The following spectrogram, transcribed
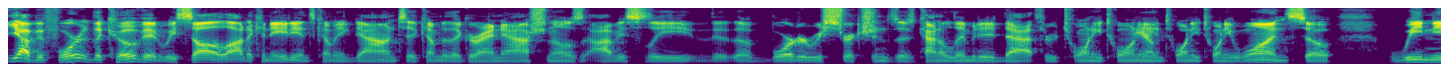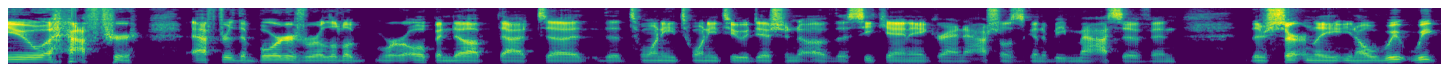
yeah, before the COVID, we saw a lot of Canadians coming down to come to the Grand Nationals. Obviously, the, the border restrictions has kind of limited that through 2020 yep. and 2021. So we knew after after the borders were a little were opened up that uh, the 2022 edition of the CKNA Grand Nationals is going to be massive. And there's certainly, you know, we we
